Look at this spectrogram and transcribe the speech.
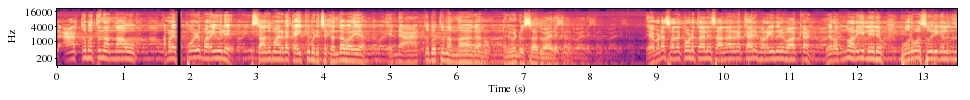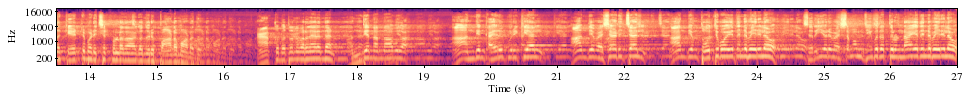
പറഞ്ഞാൽ ആക്കുബത്ത് നന്നാവും. നമ്മൾ എപ്പോഴും പറയൂലേ ഉസ്താദുമാരുടെ കൈക്ക് പിടിച്ചിട്ട് എന്താ പറയാ? എന്റെ ആക്കുബത്ത് നന്നാകണം. അതിനുവേണ്ടി ഉസ്താദ് വാരക്കണം എവിടെ സതക്ക കൊടുത്താലും സാധാരണക്കാർ പറയുന്ന ഒരു വാക്കാണ്. വേറെ ഒന്നും അറിയില്ലേലും പൂർവസൂരികളിൽ നിന്ന് കേട്ട് പഠിച്ചിട്ടുള്ളതാകുന്ന ഒരു പാഠമാണത്. ആക്കുബത്ത് എന്ന് പറഞ്ഞാൽ എന്താണ്? അന്ത്യം നന്നാവുക. ആ അന്ത്യം കയറി കുരുക്കിയാൽ ആ അന്ത്യം വിഷടിച്ചാൽ ആ അന്ത്യം തോറ്റുപോയതിന്റെ പേരിലോ ചെറിയൊരു വിഷമം ജീവിതത്തിൽ ഉണ്ടായതിന്റെ പേരിലോ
